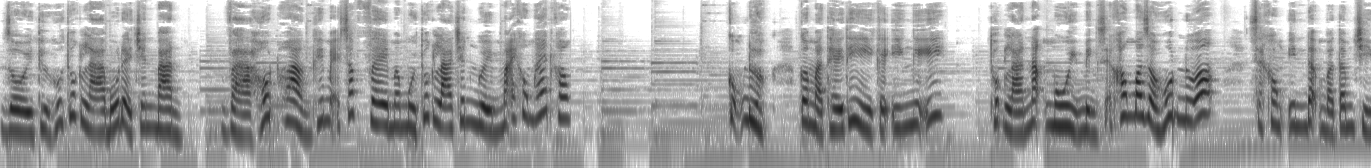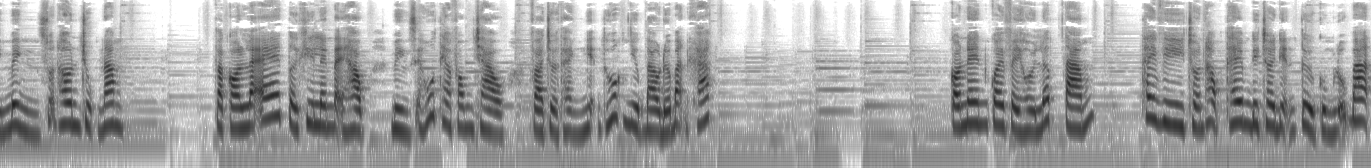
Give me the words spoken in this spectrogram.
rồi thử hút thuốc lá bố để trên bàn và hốt hoảng khi mẹ sắp về mà mùi thuốc lá trên người mãi không hết không? Cũng được, cơ mà thế thì cái ý nghĩ thuốc lá nặng mùi mình sẽ không bao giờ hút nữa, sẽ không in đậm vào tâm trí mình suốt hơn chục năm. Và có lẽ tới khi lên đại học mình sẽ hút theo phong trào và trở thành nghiện thuốc như bao đứa bạn khác. Có nên quay về hồi lớp 8, thay vì trốn học thêm đi chơi điện tử cùng lũ bạn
